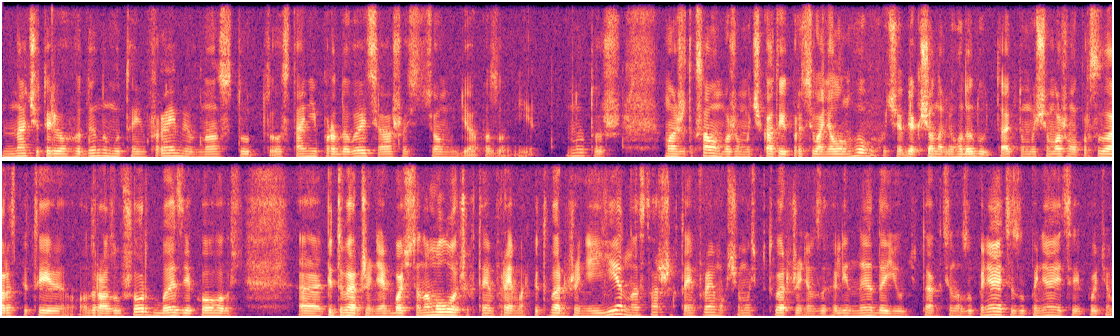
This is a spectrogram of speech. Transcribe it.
На 4-годинному таймфреймі в нас тут останній продавець аж ось в цьому діапазоні є. Ну тож, майже так само можемо чекати відпрацювання лонгового, хоча б якщо нам його дадуть, так? тому що можемо просто зараз піти одразу в шорт без якогось підтвердження. Як бачите, на молодших таймфреймах підтвердження є, на старших таймфреймах чомусь підтвердження взагалі не дають. Так, ціна зупиняється, зупиняється і потім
